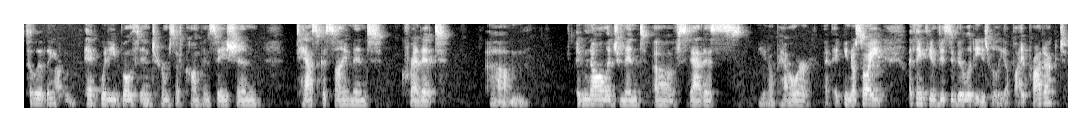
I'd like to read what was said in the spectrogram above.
Absolutely. Um, equity, both in terms of compensation, task assignment, credit, um, acknowledgement of status, you know, power. Uh, you know, so I, I think the invisibility is really a byproduct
